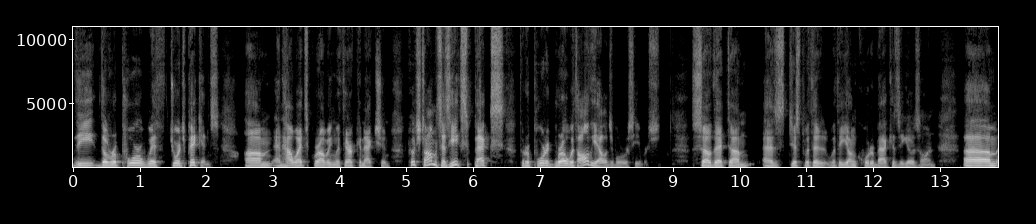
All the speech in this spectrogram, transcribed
the the rapport with George Pickens um, and how it's growing with their connection. Coach Thomas says he expects the rapport to grow with all the eligible receivers, so that um, as just with a with a young quarterback as he goes on. Um,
